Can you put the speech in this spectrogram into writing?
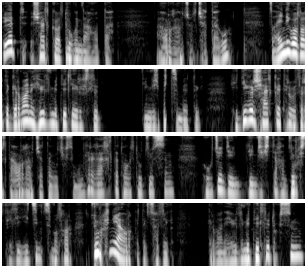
Тэгээд Шалка бол түүхэнд анхудаа авраг авч бол чадаагүй. За энийг бол одоо Германы хэвлэл мэдээллийн хэрэгслүүд ингэж бичсэн байдаг. Хэдийгээр Шалка тэр үлрэлт авраг авч чадаагүй ч гэсэн үнэхээр гайхалтай тоглолт үзүүлсэн хөгжөөнд дэм- дэмжигчдийн зүрх сэтгэлийг эзэмдсэн болохоор зүрхний авраг гэдэг цолыг Германы хэвлэл мэдээлэлүүд өгсөн.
